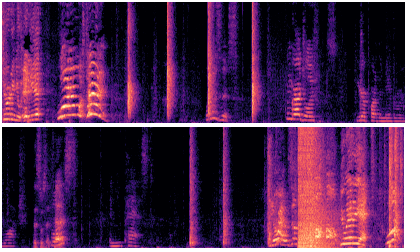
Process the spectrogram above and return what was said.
shooting, you idiot! Why am I almost had him? What is this? Congratulations. You're a part of the neighborhood watch. This was a What? test. And you passed. You know I was on. You idiot! What?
